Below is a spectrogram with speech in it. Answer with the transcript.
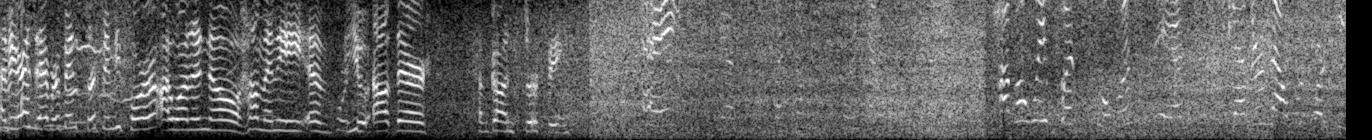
Have you guys ever been surfing before? I want to know how many of you out there have gone surfing. Hey. How about we put so much sand together that we're going to be?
